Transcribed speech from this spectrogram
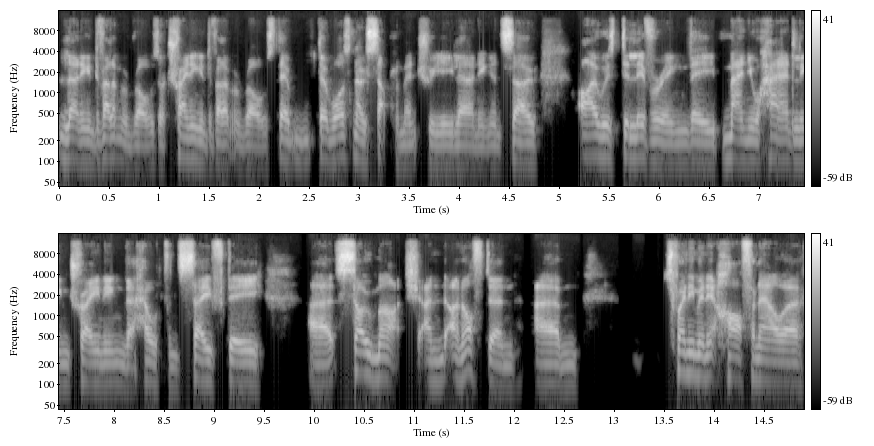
learning and development roles or training and development roles, there there was no supplementary e-learning, and so I was delivering the manual handling training, the health and safety, uh, so much, and and often um, twenty minute, half an hour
